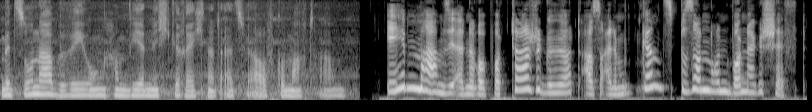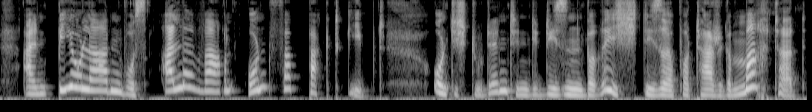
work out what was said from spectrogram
Mit so einer Bewegung haben wir nicht gerechnet, als wir aufgemacht haben. Eben haben Sie eine Reportage gehört aus einem ganz besonderen Bonner Geschäft. Ein Bioladen, wo es alle Waren unverpackt gibt. Und die Studentin, die diesen Bericht, diese Reportage gemacht hat,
